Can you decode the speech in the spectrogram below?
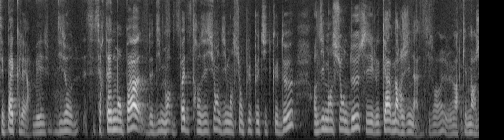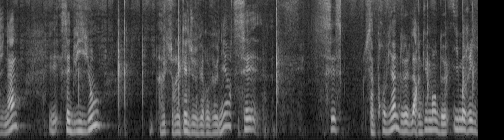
c'est pas clair, mais disons certainement pas de, pas de transition en dimension plus petite que 2. En dimension 2, c'est le cas marginal. Je vais marquer marginal. Et cette vision, hein, sur laquelle je vais revenir, c'est, ça provient de l'argument de Imri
